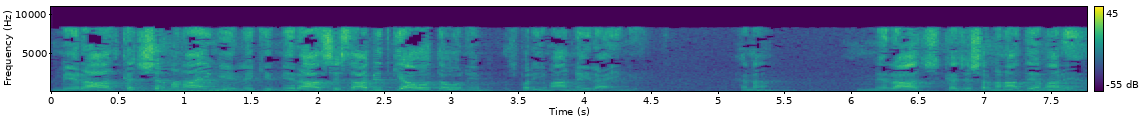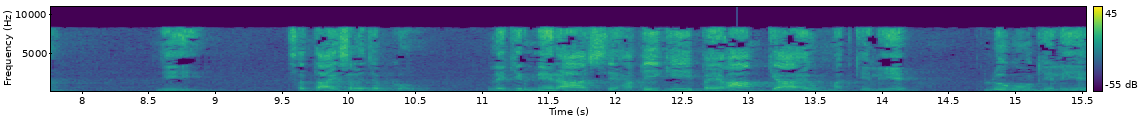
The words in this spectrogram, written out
معراج کا جشن منائیں گے، لیکن معراج سے ثابت کیا ہوتا وہ اس پر ایمان نہیں لائیں گے، ہے نا؟ معراج کا جشن مناتے ہمارے یہاں۔ جی ستائیس رجب کو۔ لیکن معراج سے حقیقی پیغام کیا ہے امت کے لیے، لوگوں کے لیے؟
